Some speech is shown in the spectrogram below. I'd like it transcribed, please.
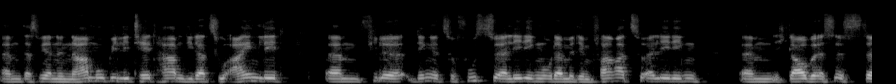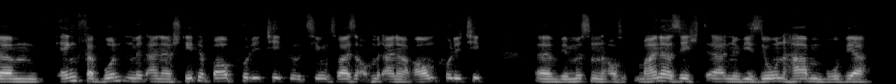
ähm, dass wir eine Nahmobilität haben, die dazu einlädt, ähm, viele Dinge zu Fuß zu erledigen oder mit dem Fahrrad zu erledigen. Ähm, ich glaube, es ist eng verbunden mit einer Städtebaupolitik beziehungsweise auch mit einer Raumpolitik. Wir müssen aus meiner Sicht äh, eine Vision haben, wo wir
